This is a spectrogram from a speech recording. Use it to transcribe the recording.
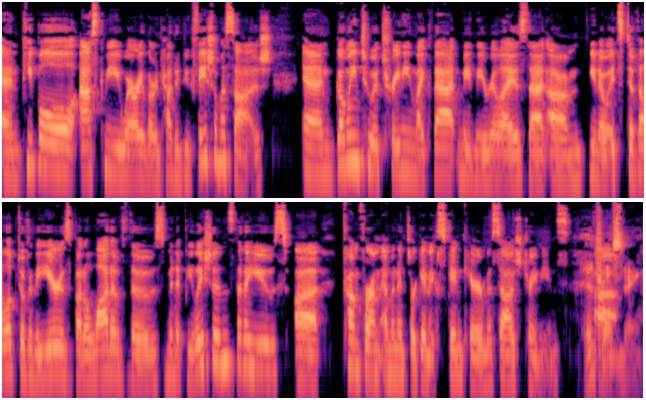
And people ask me where I learned how to do facial massage. And going to a training like that made me realize that, um, you know, it's developed over the years, but a lot of those manipulations that I use uh, come from Eminence Organic Skincare massage trainings. Interesting. Um,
